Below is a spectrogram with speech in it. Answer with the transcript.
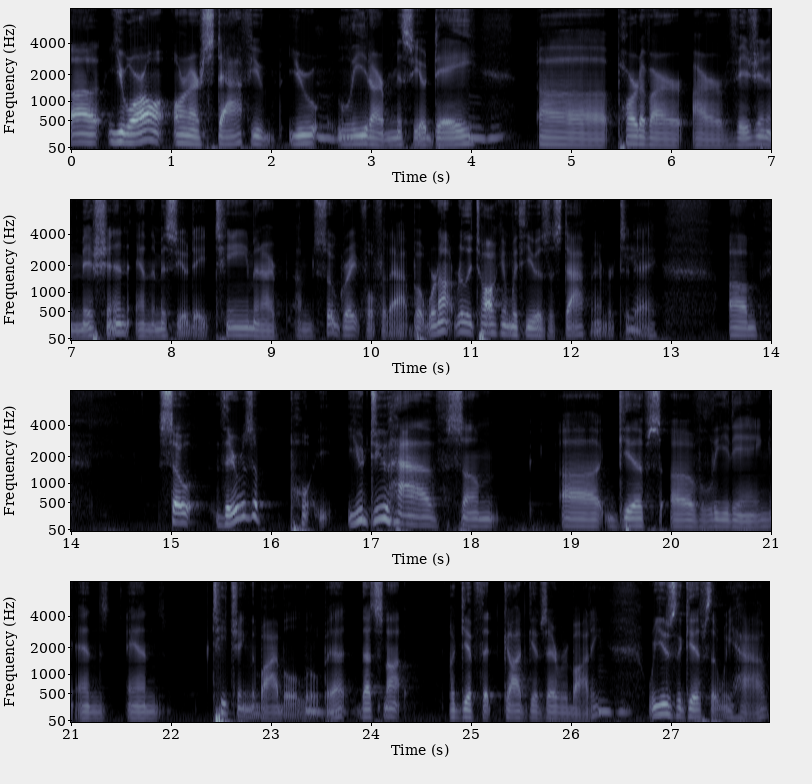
uh, you are all on our staff. You you Mm-hmm. lead our Missio Dei, uh, part of our our vision and mission, and the Missio Dei team. And I I'm so grateful for that. But we're not really talking with you as a staff member today. Um, so there was a point. You do have some uh, gifts of leading and and teaching the Bible a little bit. That's not a gift that God gives everybody. We use the gifts that we have,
